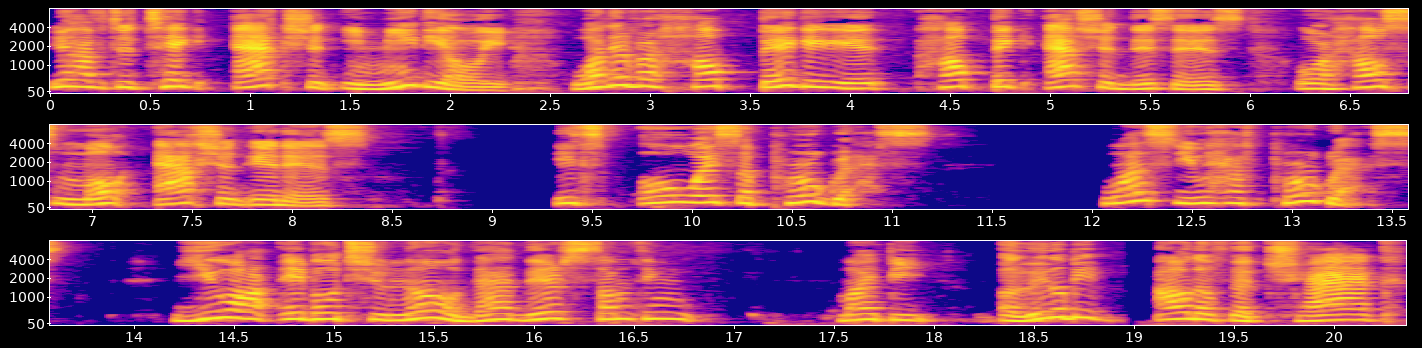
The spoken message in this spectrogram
You have to take action immediately. Whatever how big it is, how big action this is, or how small action it is, it's always a progress. Once you have progress, you are able to know that there's something might be a little bit out of the track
